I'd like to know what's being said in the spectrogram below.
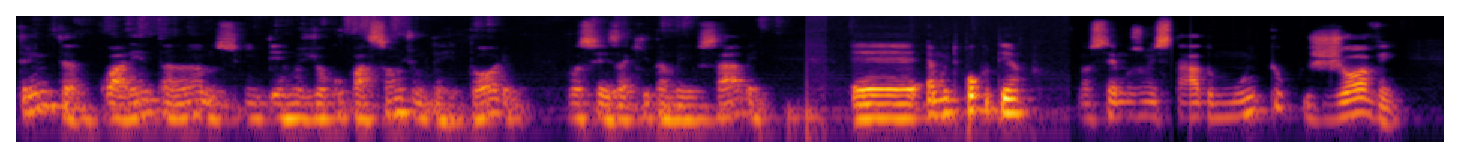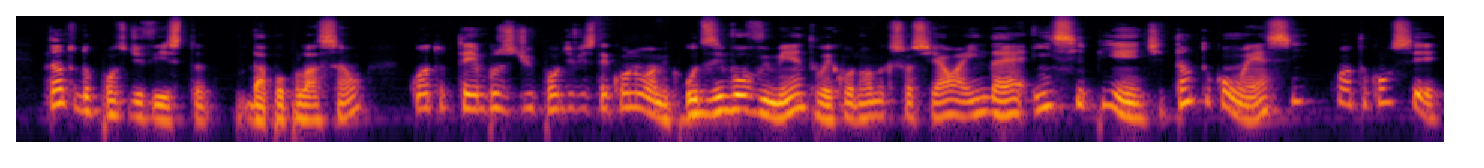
30, 40 anos em termos de ocupação de um território, vocês aqui também o sabem, é, é muito pouco tempo. Nós temos um estado muito jovem, tanto do ponto de vista da população, quanto temos de ponto de vista econômico. O desenvolvimento econômico e social ainda é incipiente, tanto com S quanto com C.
